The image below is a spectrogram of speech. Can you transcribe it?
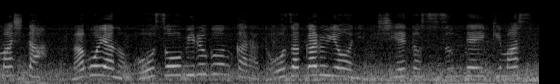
ました名古屋の高層ビル群から遠ざかるように西へと進んでいきます。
